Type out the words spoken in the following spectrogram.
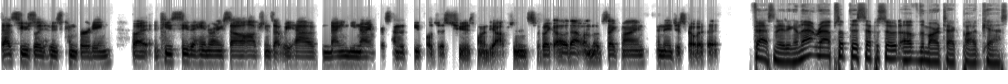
That's usually who's converting. But if you see the handwriting style options that we have, 99% of the people just choose one of the options. So like, oh, that one looks like mine. And they just go with it. Fascinating. And that wraps up this episode of the Martech Podcast.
